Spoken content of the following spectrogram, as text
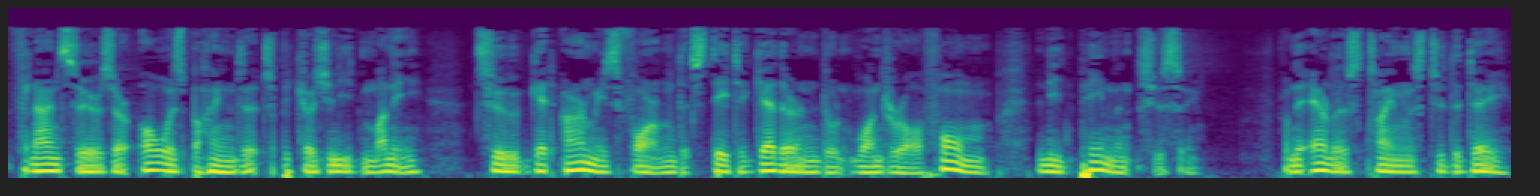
financiers are always behind it because you need money to get armies formed that stay together and don't wander off home. They need payments, you see, from the earliest times to the day.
